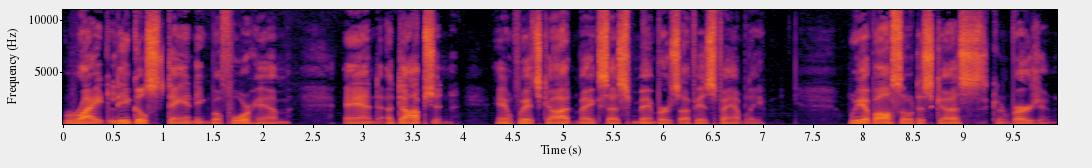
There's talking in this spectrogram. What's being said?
right legal standing before Him, and adoption, in which God makes us members of His family. We have also discussed conversion,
